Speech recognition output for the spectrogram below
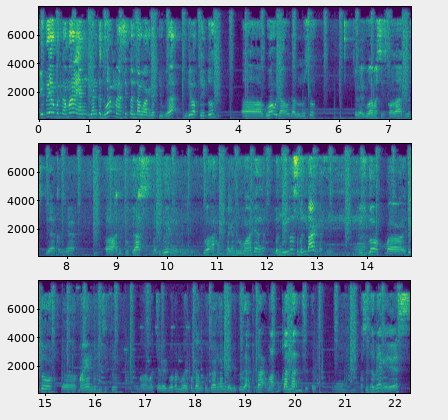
itu yang pertama yang yang kedua masih tentang warnet juga. Jadi waktu itu eh gue udah udah lulus tuh. Cewek gue masih sekolah terus dia katanya eh, ada tugas bantuin katanya. Gue ah pengen di rumah aja ya. bantuin tuh sebentar katanya. Terus gue itu tuh eh, main tuh di situ lama-lama cewek gue kan mulai pegang-pegang kan kayak gitu. Ya kita melakukan lah di situ. Hmm. pas udah beres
